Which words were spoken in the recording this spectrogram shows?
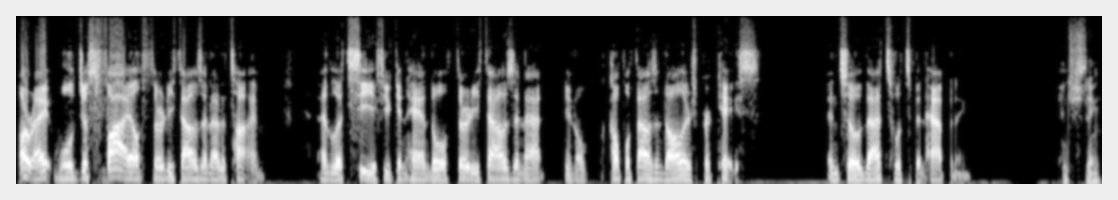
all right, we'll just file 30,000 at a time. And let's see if you can handle 30,000 at, you know, a couple thousand dollars per case. And so that's what's been happening. Interesting.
